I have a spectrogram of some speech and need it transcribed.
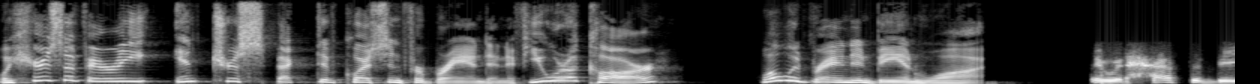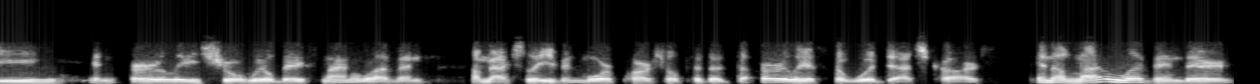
Well, here's a very introspective question for Brandon. If you were a car, what would Brandon be and why? It would have to be an early short wheelbase 911. I'm actually even more partial to the, the earliest, the wood dash cars. And on 911, they're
